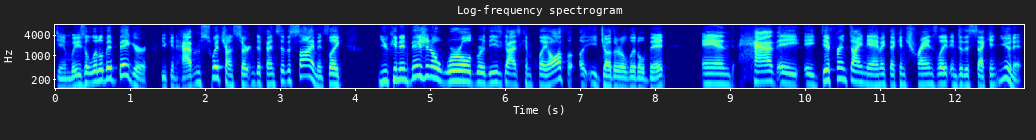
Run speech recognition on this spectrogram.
Dinwiddie's a little bit bigger. You can have him switch on certain defensive assignments. Like you can envision a world where these guys can play off uh, each other a little bit and have a, a different dynamic that can translate into the second unit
